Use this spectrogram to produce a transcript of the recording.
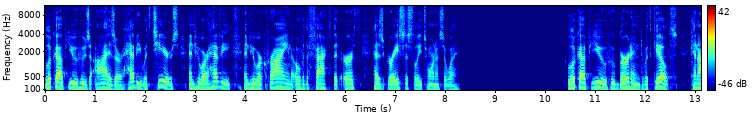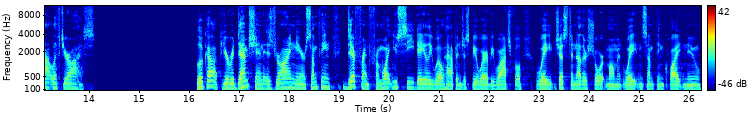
Look up, you whose eyes are heavy with tears, and who are heavy and who are crying over the fact that earth has graciously torn us away. Look up, you who, burdened with guilt, cannot lift your eyes. Look up. Your redemption is drawing near. Something different from what you see daily will happen. Just be aware, be watchful. Wait just another short moment. Wait, and something quite new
